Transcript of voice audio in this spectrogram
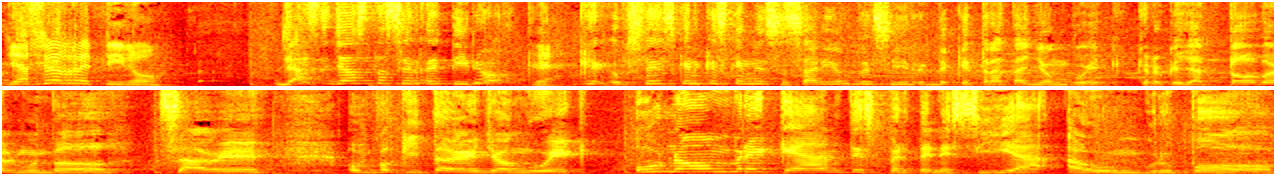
ya se retiró. Ya, ya hasta se retiró. ¿Ustedes creen que es que necesario decir de qué trata John Wick? Creo que ya todo el mundo sabe un poquito de John Wick. Un hombre que antes pertenecía a un grupo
